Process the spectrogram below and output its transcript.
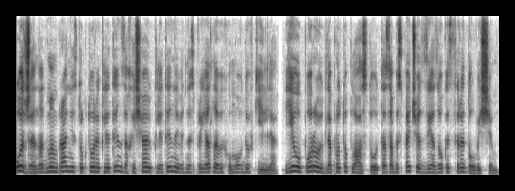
Отже, надмембранні структури клітин захищають клітини від несприятливих умов довкілля, є опорою для протопласту та забезпечують зв'язок із середовищем.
